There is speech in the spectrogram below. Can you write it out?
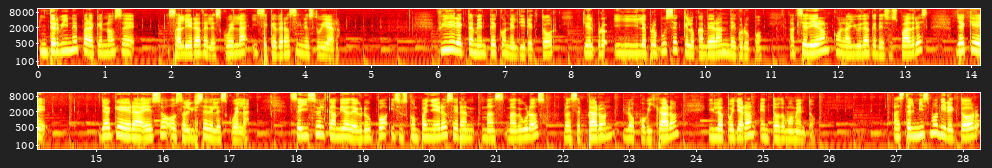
intervine para que no se saliera de la escuela y se quedara sin estudiar. Fui directamente con el director y le propuse que lo cambiaran de grupo. Accedieron con la ayuda de sus padres, ya que, ya que era eso o salirse de la escuela. Se hizo el cambio de grupo y sus compañeros eran más maduros, lo aceptaron, lo cobijaron y lo apoyaron en todo momento. Hasta el mismo director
